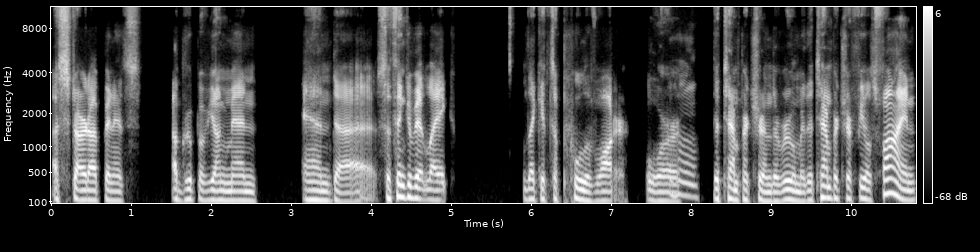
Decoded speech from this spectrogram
a startup and it's a group of young men and uh so think of it like like it's a pool of water or Mhm. the temperature in the room and the temperature feels fine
